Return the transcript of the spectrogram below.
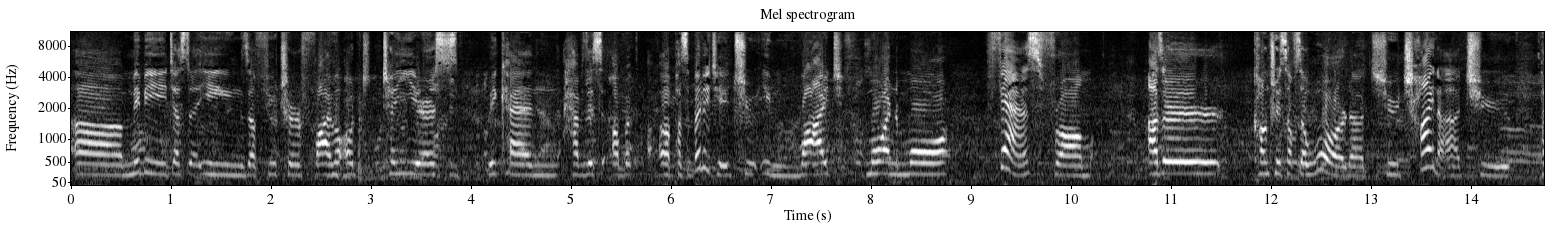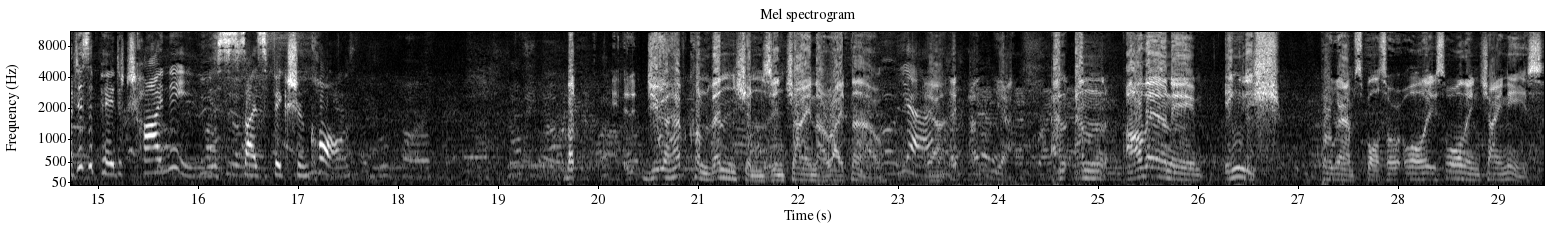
uh, maybe just in the future five or ten years we can have this uh, possibility to invite more and more fans from other countries of the world uh, to China to participate Chinese science fiction con. Uh, do you have conventions in China right now? Yeah. Yeah. uh, yeah. And, and are there any English program spots or, or is all in Chinese?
